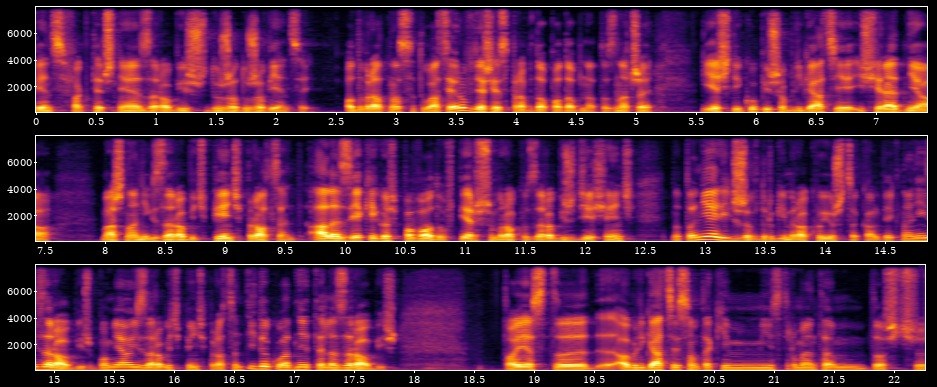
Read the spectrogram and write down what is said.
Więc faktycznie zarobisz dużo, dużo więcej. Odwrotna sytuacja również jest prawdopodobna. To znaczy, jeśli kupisz obligacje i średnio masz na nich zarobić 5%, ale z jakiegoś powodu w pierwszym roku zarobisz 10%, no to nie licz, że w drugim roku już cokolwiek na niej zarobisz, bo miałeś zarobić 5% i dokładnie tyle zarobisz. To jest, e, obligacje są takim instrumentem dość e,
